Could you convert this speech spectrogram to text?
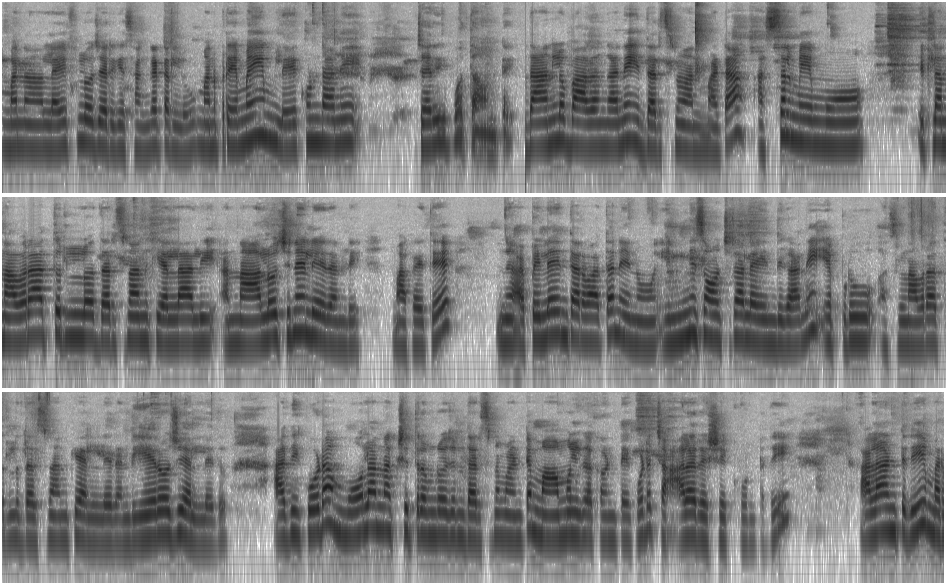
మన లైఫ్లో జరిగే సంఘటనలు మన ప్రమేయం లేకుండానే జరిగిపోతూ ఉంటాయి. దానిలో భాగంగానే ఈ దర్శనం అనమాట అస్సలు మేము ఇట్లా నవరాత్రుల్లో దర్శనానికి వెళ్ళాలి అన్న ఆలోచనే లేదండి. మాకైతే పెళ్ళైన తర్వాత నేను ఎన్ని సంవత్సరాలు అయింది కానీ ఎప్పుడు అసలు నవరాత్రుల దర్శనానికి వెళ్ళలేదండి. ఏ రోజు వెళ్ళలేదు. అది కూడా మూల నక్షత్రం రోజున దర్శనం అంటే మామూలుగా కంటే కూడా చాలా రష్ ఎక్కువ ఉంటుంది. అలాంటిది మరి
